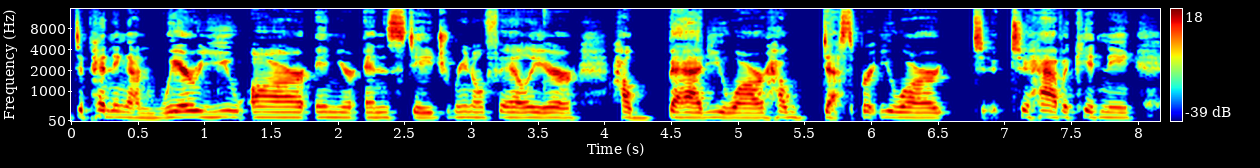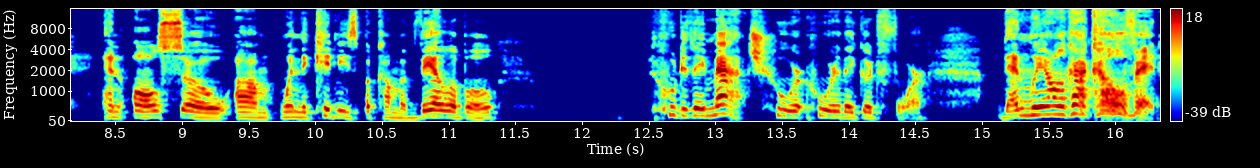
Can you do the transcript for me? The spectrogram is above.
depending on where you are in your end stage renal failure, how bad you are, how desperate you are, to, have a kidney. And also um, when the kidneys become available who do they match? Who are who are they good for? Then we all got covid.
